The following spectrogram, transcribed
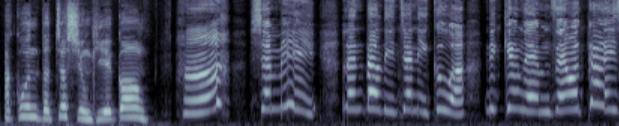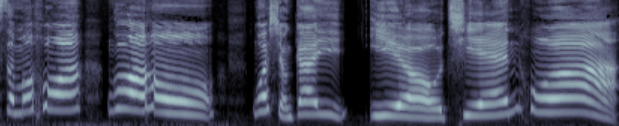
阿君就足生气的讲。哈？什么？咱到底遮尼久啊？你竟然唔知我介意什么花？我吼，我上介意有钱花。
